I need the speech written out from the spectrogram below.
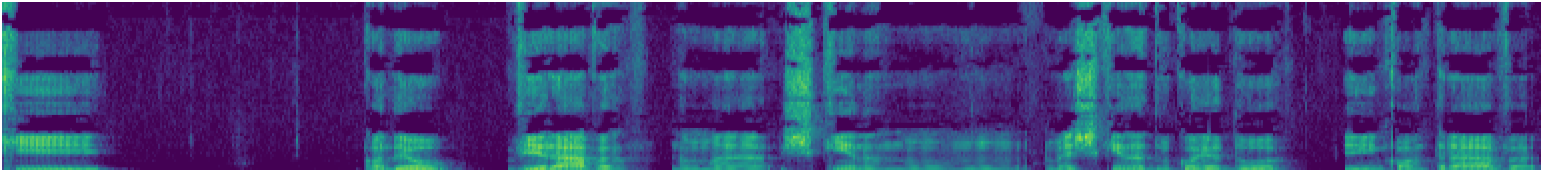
que quando eu virava numa esquina, num, num, numa esquina do corredor e encontrava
